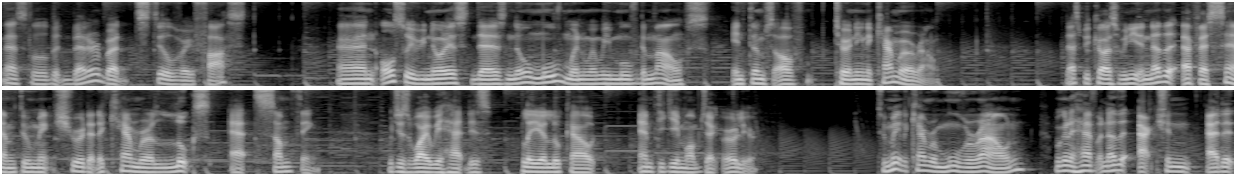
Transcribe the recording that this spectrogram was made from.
That's a little bit better, but still very fast. And also, if you notice, there's no movement when we move the mouse in terms of turning the camera around. That's because we need another FSM to make sure that the camera looks at something, which is why we had this player look at empty game object earlier. To make the camera move around, we're going to have another action added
